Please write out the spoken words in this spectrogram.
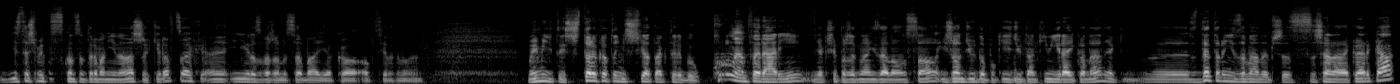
Jesteśmy skoncentrowani na naszych kierowcach e, i rozważamy Seba jako opcję na ten moment. Moi mili, to jest czterokrotny mistrz świata, który był królem Ferrari, jak się pożegnali z Alonso i rządził dopóki jeździł tam Kimi Raikkonen, jak, e, zdetronizowany przez Charlesa Leclerca,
